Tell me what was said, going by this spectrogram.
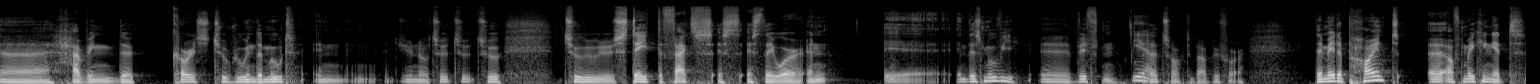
uh, having the courage to ruin the mood in, in you know to to to to state the facts as as they were and in this movie uh, Viften Yeah. that I talked about before they made a point uh, of making it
